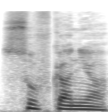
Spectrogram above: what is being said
Sówkania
